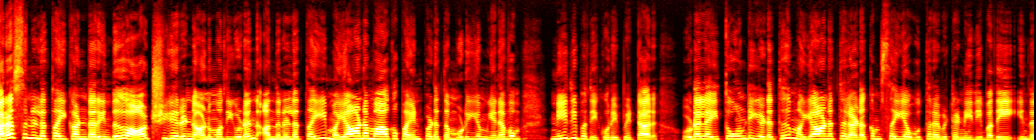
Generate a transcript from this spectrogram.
அரசு நிலத்தை கண்டறிந்து ஆட்சியரின் அனுமதியுடன் அந்த நிலத்தை மயானமாக பயன்படுத்த முடியும் எனவும் நீதிபதி குறிப்பிட்டார். உடலை தோண்டி எடுத்து மயானத்தில் அடக்கம் செய்ய உத்தரவிட்ட நீதிபதி இந்த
